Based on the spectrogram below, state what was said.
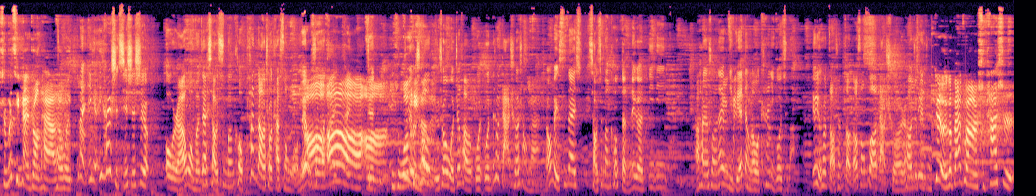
什么情感状态啊？他会那一一开始其实是偶然我们在小区门口碰到的时候他送我，没有说他哦他哦就是我有时候，比如说我正好我我那时候打车上班，然后每次在小区门口等那个滴滴，然后他就说那要不你别等了，我开你过去吧。因为有时候早晨早高峰不好打车，然后就变成这有一个 background 是他是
